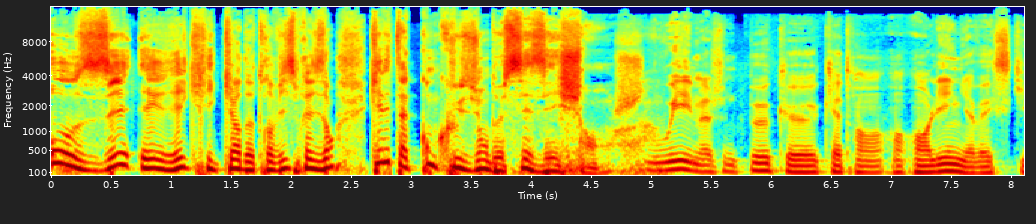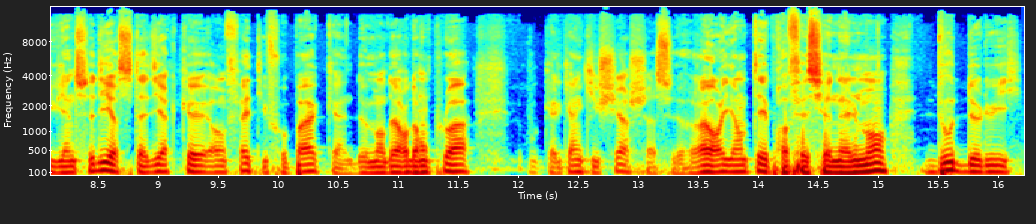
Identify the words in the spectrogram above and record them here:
oser? Eric Ricoeur, notre vice-président Quelle est ta conclusion de ces échanges? Oui, mais je ne peux que qu'être en, en- en ligne avec ce qui vient de se dire. C'est-à-dire qu'en en fait, il ne faut pas qu'un demandeur d'emploi ou quelqu'un qui cherche à se réorienter professionnellement doute de lui.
